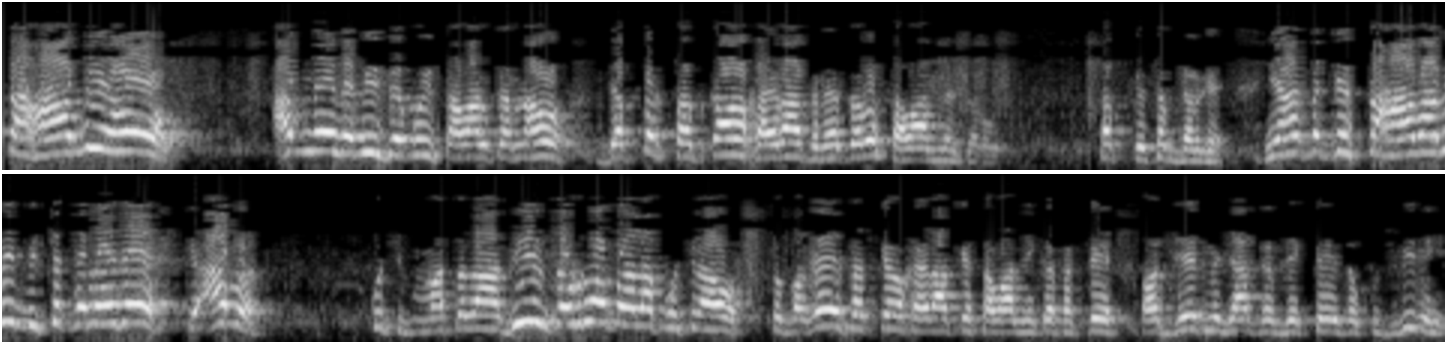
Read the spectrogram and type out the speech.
सहाबी हो अब मैं नबी से कोई सवाल करना हो, जब तक सबका खैरात न करो, सवाल न करो। सब के सब डर गए। यहाँ तक कि सहाबा भी बिचक कर रहे थे कि अब कुछ मसला भी ज़रूरत वाला पूछ रहा हो तो बगैर सबके खैरात के सवाल नहीं कर सकते और जेब में जाकर देखते तो कुछ भी नहीं।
